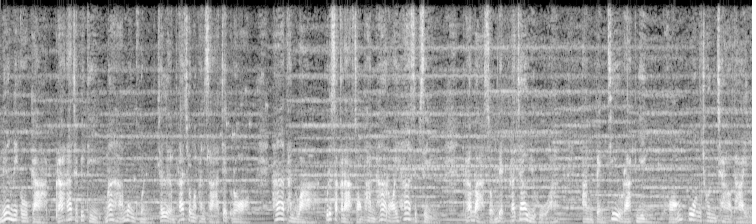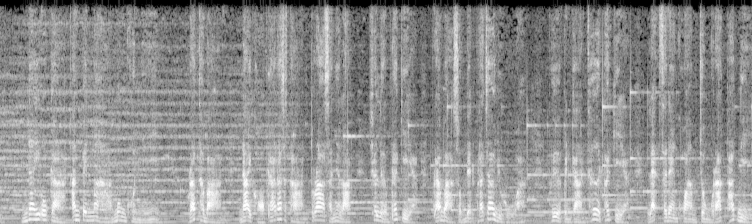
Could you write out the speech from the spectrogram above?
เนื่องในโอกาสพระราชพิธีมหามงคล เฉลิมพระชมพรรษา7รอบ5ธันวา พุทธศักราช 2554 พระบาทสมเด็จพระเจ้าอยู่หัว อันเป็นที่รักยิ่งของปวงชนชาวไทย ในโอกาสอันเป็นมหามงคลนี้ รัฐบาลได้ขอพระราชทานตราสัญลักษณ์ เฉลิมพระเกียรติ พระบาทสมเด็จพระเจ้าอยู่หัว เพื่อเป็นการเทิดพระเกียรติ และแสดงความจงรักภักดี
